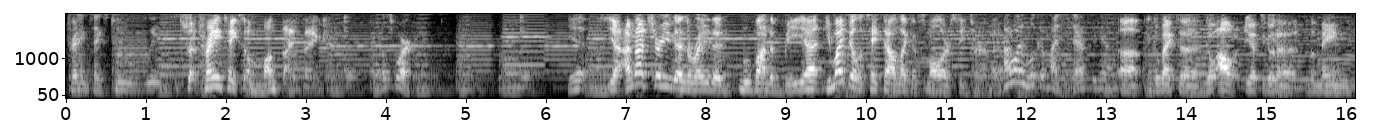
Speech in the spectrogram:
Training takes two weeks. Tra- training takes a month, I think. Let's work. Yes. Yeah, I'm not sure you guys are ready to move on to B yet. You might be able to take down like a smaller C tournament. How do I look at my stats again? Uh, go back to go out. You have to go to the main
